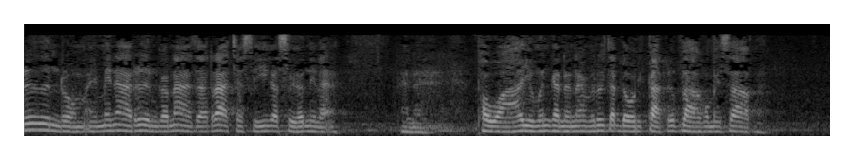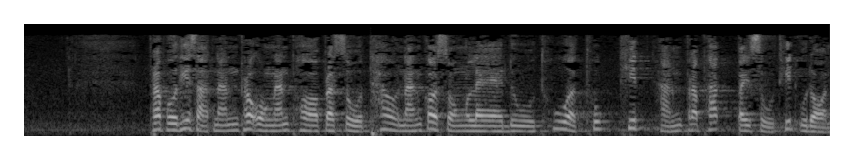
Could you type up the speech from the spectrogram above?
รื่นรมไอ้ไม่น่ารื่นก็น่าจะราชสีกับเสือนี่แหละนะผวาอยู่เหมือนกันนะไม่รู้จะโดนกัดหรือเปล่าก็ไม่ทราบ พระโพธิสัตว์นั้น พระองค์นั้นพอประสูติเท่านั้นก็ทรงแลดูทั่วทุกทิศหันพระพักไปสู่ทิศอุดร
